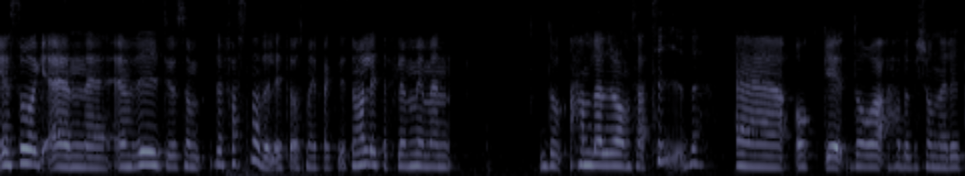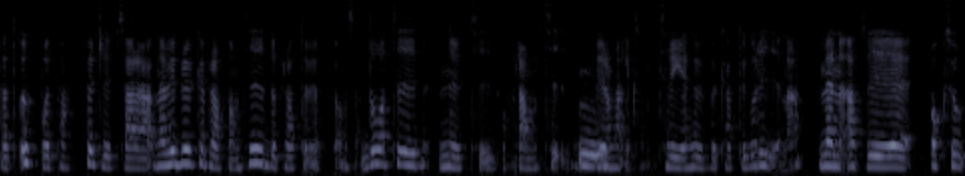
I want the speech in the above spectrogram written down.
Jag såg en, en video som, det fastnade lite hos mig faktiskt. Den var lite flummig men då handlade det om så här tid. Eh, och då hade personen ritat upp på ett papper typ så här när vi brukar prata om tid då pratar vi ofta om så här, dåtid, nutid och framtid. Det är de här liksom tre huvudkategorierna. Men att vi också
